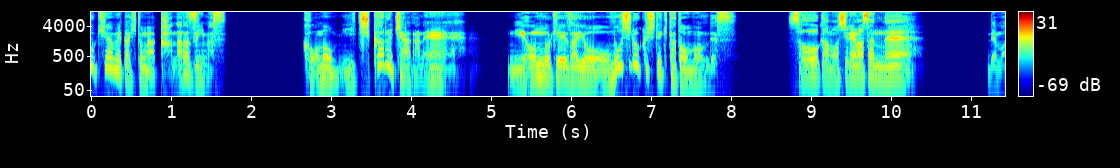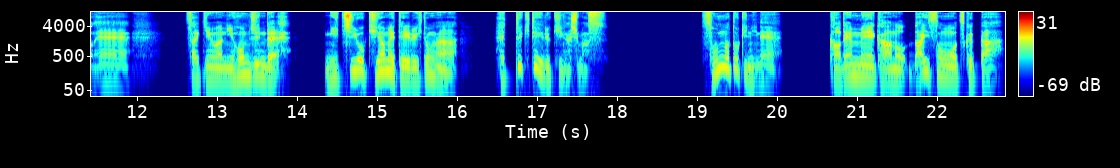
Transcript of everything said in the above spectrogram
を極めた人が必ずいます。この道カルチャーがね日本の経済を面白くしてきたと思うんです。そうかもしれませんね。でもね最近は日本人で道を極めている人が減ってきている気がします。そんな時にね家電メーカーのダイソンを作った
